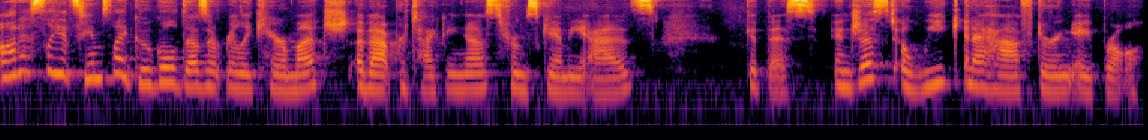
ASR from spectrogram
honestly, it seems like Google doesn't really care much about protecting us from scammy ads. Get this in just a week and a half during April,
